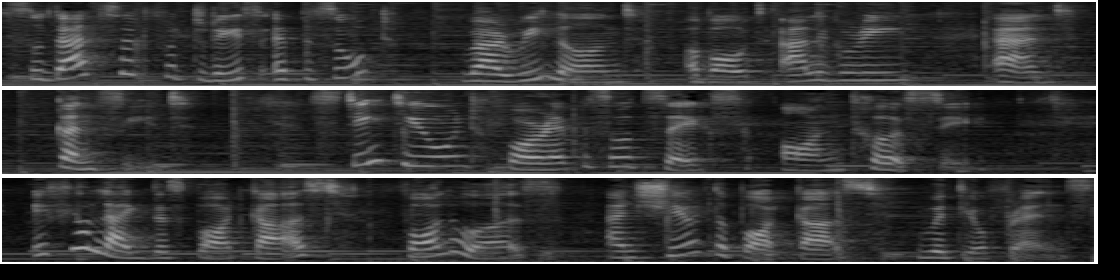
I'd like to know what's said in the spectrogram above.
So, that's it for today's episode where we learned about allegory and conceit. Stay tuned for episode 6 on Thursday. If you like this podcast, follow us and share the podcast with your friends.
